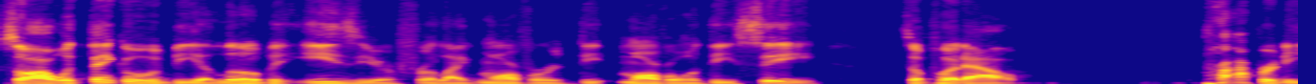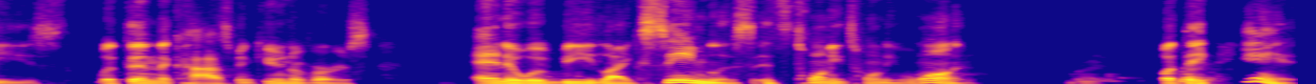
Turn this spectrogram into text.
So I would think it would be a little bit easier for like Marvel or D- Marvel or DC to put out properties within the cosmic universe and it would be like seamless. It's 2021. Right. But right. they can't.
